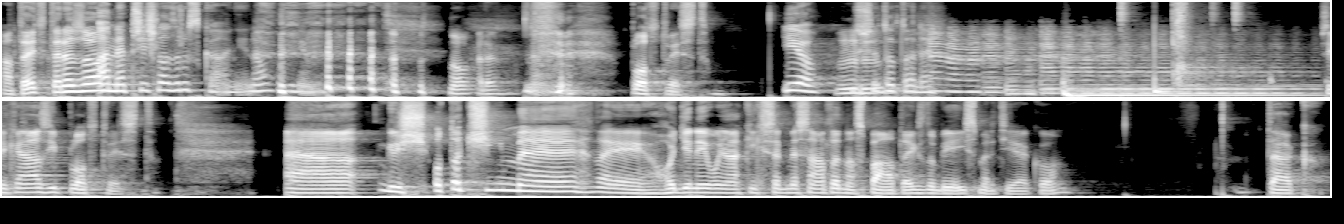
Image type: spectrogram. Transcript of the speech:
A teď, Terezo? A nepřišla z Ruska ani, no. No, no. plot twist. Jo, mm-hmm. už je to tady. Přichází plot twist. A když otočíme tady hodiny o nějakých 70 let naspátek z doby její smrti, jako, tak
